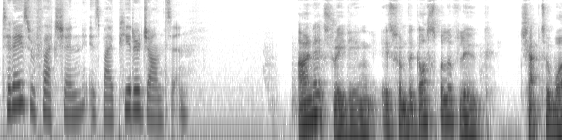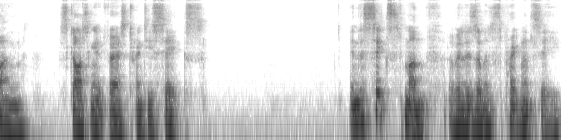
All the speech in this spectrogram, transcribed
Today's reflection is by Peter Johnson. Our next reading is from the Gospel of Luke, chapter 1, starting at verse 26. In the sixth month of Elizabeth's pregnancy,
